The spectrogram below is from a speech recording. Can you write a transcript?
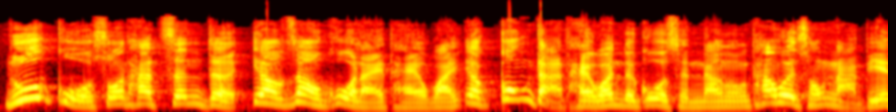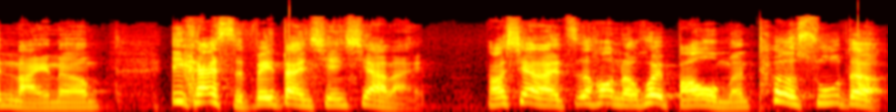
如果说他真的要绕过来台湾，要攻打台湾的过程当中，他会从哪边来呢？一开始飞弹先下来，然后下来之后呢，会把我们特殊的，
